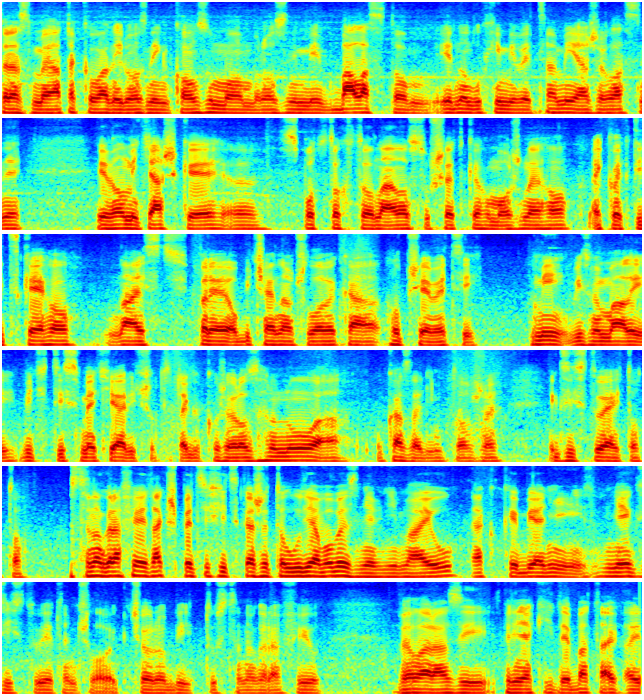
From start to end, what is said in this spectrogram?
Teraz sme atakovaní rôznym konzumom, rôznymi balastom, jednoduchými vecami a že vlastne je veľmi ťažké e, spod tohto nánosu všetkého možného, eklektického, nájsť pre obyčajného človeka hlbšie veci. My by sme mali byť tí smetiari, čo to tak akože rozhrnú a ukázať im to, že existuje aj toto. Scenografia je tak špecifická, že to ľudia vôbec nevnímajú, ako keby ani neexistuje ten človek, čo robí tú scenografiu. Veľa razy pri nejakých debatách aj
